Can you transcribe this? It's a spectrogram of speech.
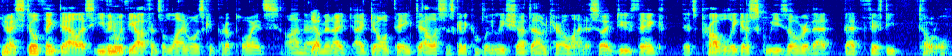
you know, I still think Dallas, even with the offensive line woes, can put up points on them. Yep. And I, I don't think Dallas is going to completely shut down Carolina. So I do think it's probably going to squeeze over that that 50 total.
